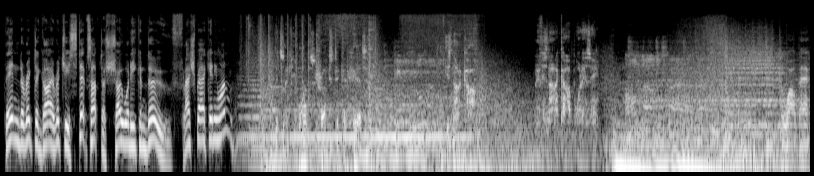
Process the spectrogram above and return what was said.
Then director Guy Ritchie steps up to show what he can do. Flashback, anyone? It's like he wants trucks to get hit. He's not a cop. But if he's not a cop, what is he? A while back,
